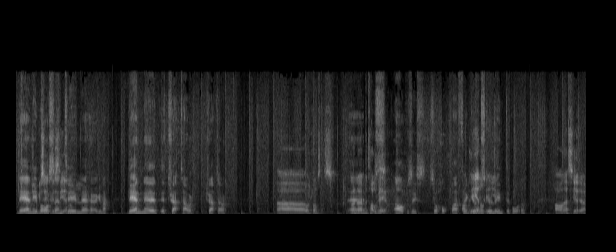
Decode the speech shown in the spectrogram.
Det är en i basen till eh, höger med. Det är en eh, trap tower. Trap tower. Uh, vart någonstans? Ja, den där Eh, metallgrejen? Ja, precis. Så hoppa för Ja, guds skull inte på den. Ja, jag ser det.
